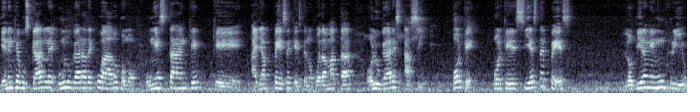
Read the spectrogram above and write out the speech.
Tienen que buscarle un lugar adecuado como un estanque que hayan peces que este no pueda matar o lugares así. ¿Por qué? Porque si este pez lo tiran en un río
